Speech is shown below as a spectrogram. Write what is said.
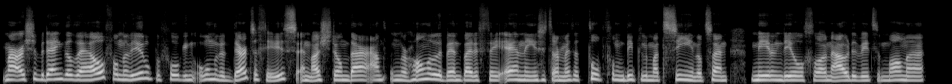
Maar als je bedenkt dat de helft van de wereldbevolking onder de 30 is, en als je dan daar aan het onderhandelen bent bij de VN en je zit daar met de top van de diplomatie, en dat zijn merendeel gewoon oude witte mannen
